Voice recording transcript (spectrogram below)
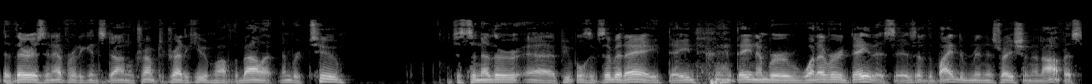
That there is an effort against Donald Trump to try to keep him off the ballot. Number two, just another uh, People's Exhibit A, day, day number whatever day this is, of the Biden administration in office,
